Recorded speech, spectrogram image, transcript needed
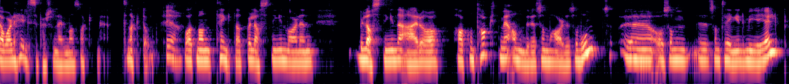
da var det helsepersonell man snakket, med, snakket om. Ja. Og at man tenkte at belastningen var den belastningen det er å ha kontakt med andre som har det så vondt, eh, og som, eh, som trenger mye hjelp.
